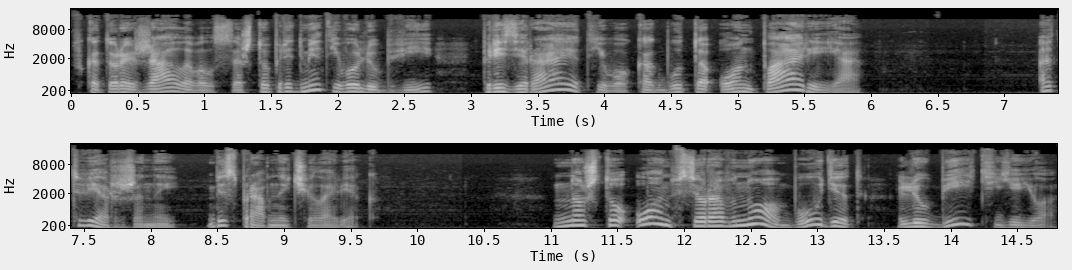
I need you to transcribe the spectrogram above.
в которой жаловался, что предмет его любви презирает его, как будто он пария. Отверженный, бесправный человек. Но что он все равно будет любить ее,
